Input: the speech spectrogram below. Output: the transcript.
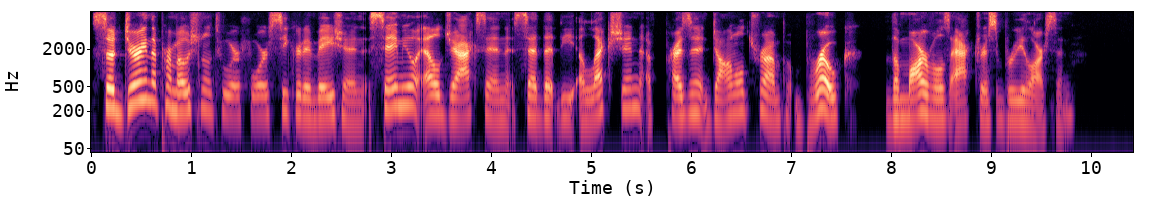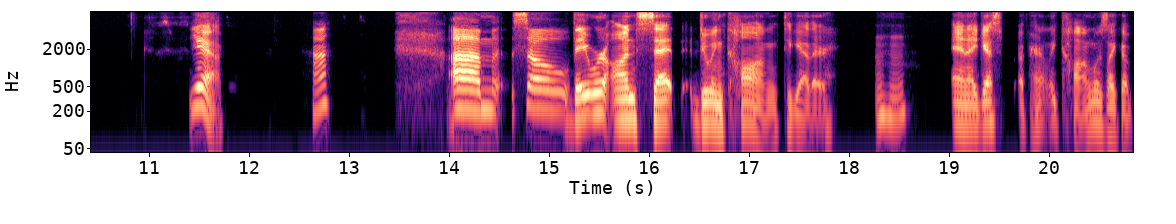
So during the promotional tour for Secret Invasion, Samuel L. Jackson said that the election of President Donald Trump broke the Marvel's actress Brie Larson. Yeah, Huh? Um. So. they were on set doing Kong together, Mhm. And I guess apparently Kong was like a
